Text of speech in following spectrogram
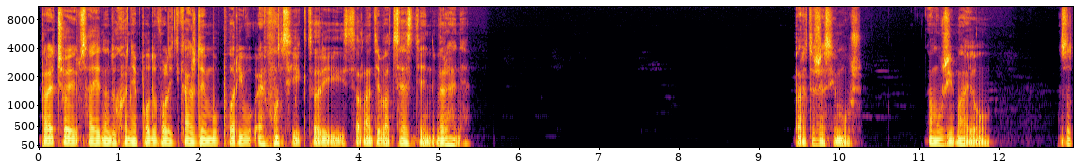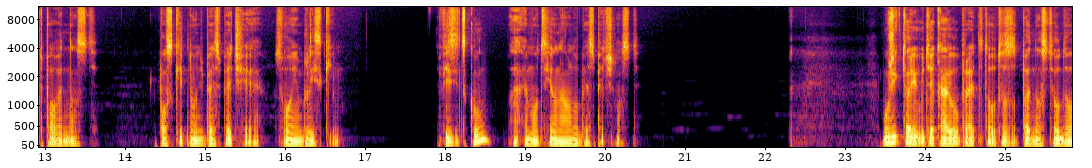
Prečo sa jednoducho nepodvoliť každému porivu emócií, ktorý sa na teba cez deň vrhne? Pretože si muž. A muži majú zodpovednosť poskytnúť bezpečie svojim blízkym fyzickú a emocionálnu bezpečnosť. Muži, ktorí utekajú pred touto zodpovednosťou do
